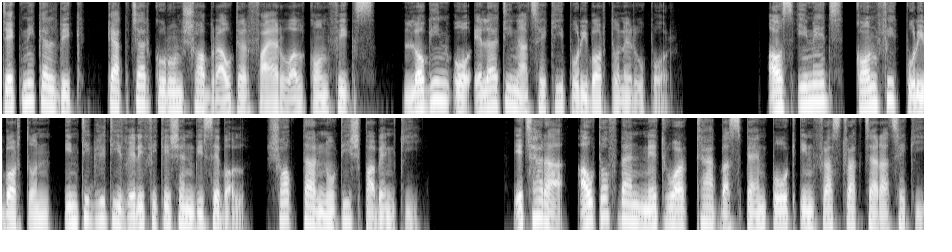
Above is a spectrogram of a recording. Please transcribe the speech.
টেকনিক্যাল দিক, ক্যাপচার করুন সব রাউটার ফায়ারওয়াল কনফিগস, লগইন ও এলার্টিন আছে কি পরিবর্তনের উপর। অস ইমেজ, কনফিগ পরিবর্তন, ইন্টিগ্রিটি ভেরিফিকেশন ডিসেবল, সব তার নোটিশ পাবেন কি। এছাড়া, out of band network tap বা স্প্যান পোর্ট ইনফ্রাস্ট্রাকচার আছে কি।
